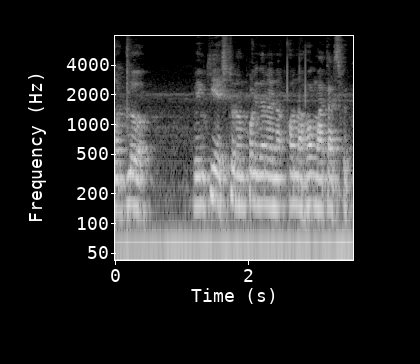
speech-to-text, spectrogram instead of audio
ಮೊದಲು ಬೆಂಕಿ ಎಷ್ಟು ನಂಬ್ಕೊಂಡಿದ್ದಾನೆ ಅವನ್ನ ಹೋಗಿ ಮಾತಾಡಿಸ್ಬೇಕು.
